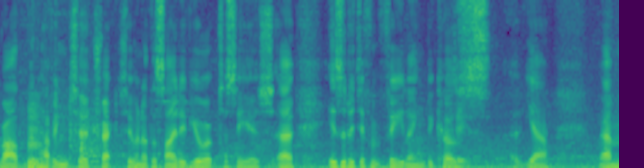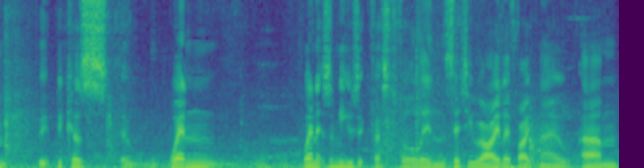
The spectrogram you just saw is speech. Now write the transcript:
rather than having to trek to another side of Europe to see it. Uh, is it a different feeling? Because uh, yeah, um, b- because uh, when when it's a music festival in the city where I live right now. Um,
